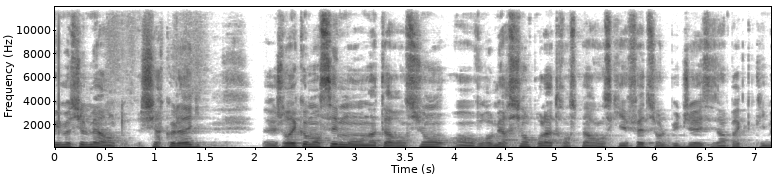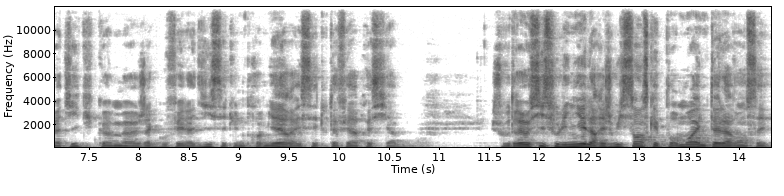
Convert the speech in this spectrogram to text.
Oui, monsieur le maire, chers collègues, euh, je voudrais commencer mon intervention en vous remerciant pour la transparence qui est faite sur le budget et ses impacts climatiques. Comme euh, Jacques Gouffet l'a dit, c'est une première et c'est tout à fait appréciable. Je voudrais aussi souligner la réjouissance qu'est pour moi une telle avancée.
